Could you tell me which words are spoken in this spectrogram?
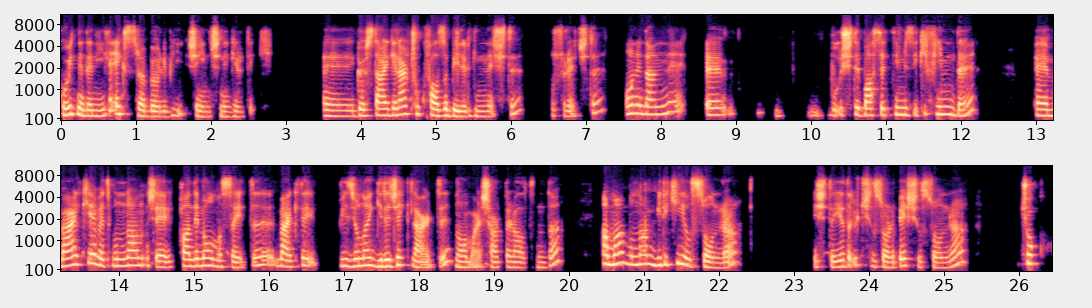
Covid nedeniyle ekstra böyle bir şeyin içine girdik. E, göstergeler çok fazla belirginleşti bu süreçte. O nedenle e, bu işte bahsettiğimiz iki film de e, belki evet bundan şey pandemi olmasaydı belki de vizyona gireceklerdi normal şartlar altında. Ama bundan bir iki yıl sonra işte ya da üç yıl sonra, beş yıl sonra çok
